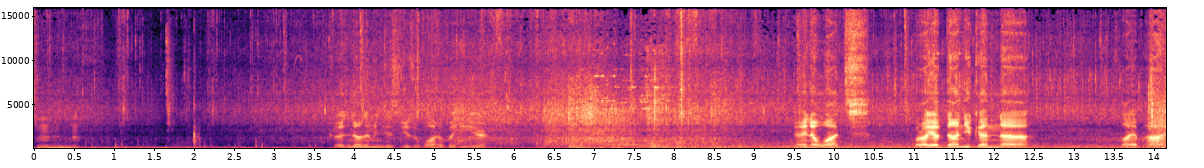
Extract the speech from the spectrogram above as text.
Hmm. Cause no, I mean just use water over here. And you know what? Have done, you can uh, fly up high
